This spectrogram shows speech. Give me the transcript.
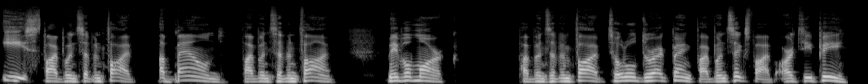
East, 5.75. Abound, 5.75. Maple Mark, 5.75. Total Direct Bank, 5.65. RTP,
